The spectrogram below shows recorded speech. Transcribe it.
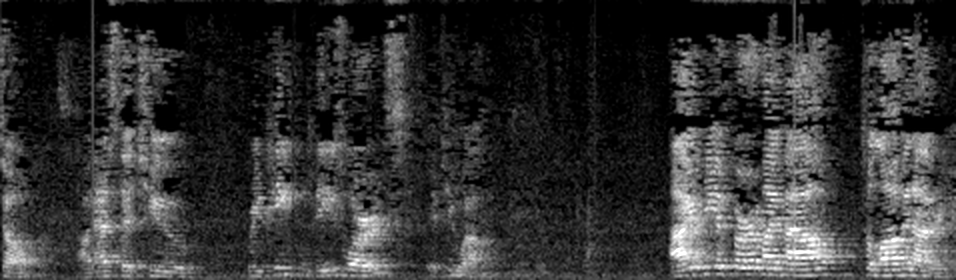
So I'll ask that you repeat these words, if you will. I reaffirm my vow to love and honor you.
